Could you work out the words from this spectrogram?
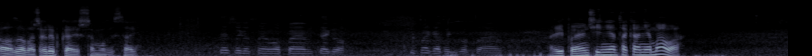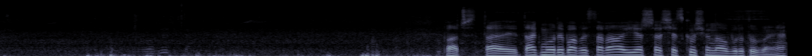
O, zobacz, rybka jeszcze mu wystaje. Też tego sobie łapałem tego. Szupaka tak złapałem. A i powiem ci, nie taka nie Patrz, ta, tak mu ryba wystawała i jeszcze się skusił na obrotówę, nie?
